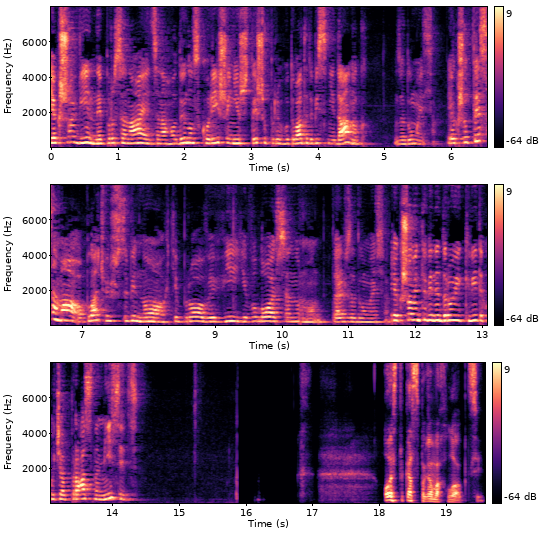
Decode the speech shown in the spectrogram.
Якщо він не просинається на годину скоріше, ніж ти, щоб приготувати тобі сніданок, задумайся. Якщо ти сама оплачуєш собі ногті, брови, вії, волосся, ну мон, теж задумайся. Якщо він тобі не дарує квіти хоча б раз на місяць, Ось така справа, хлопці.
